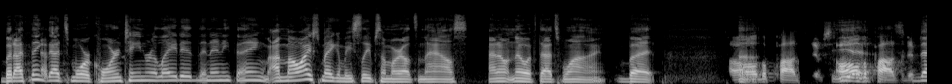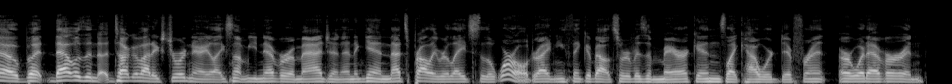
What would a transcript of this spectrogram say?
but I think that's more quarantine related than anything. I, my wife's making me sleep somewhere else in the house. I don't know if that's why, but all the positives. All yeah. the positives. no. But that was a talk about extraordinary, like something you never imagine. And again, that's probably relates to the world, right? And you think about sort of as Americans, like how we're different or whatever. And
